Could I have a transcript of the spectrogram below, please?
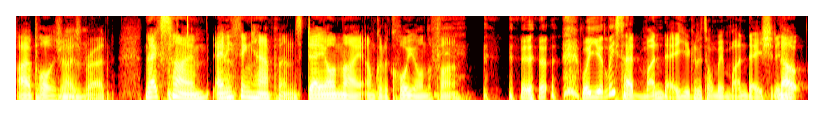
I apologize, Hmm. Brad. Next time anything happens, day or night, I'm going to call you on the phone. well, you at least had Monday. You could have told me Monday. She didn't. Nope.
